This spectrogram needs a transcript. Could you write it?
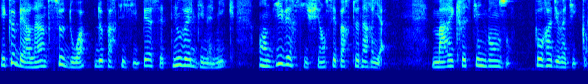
et que Berlin se doit de participer à cette nouvelle dynamique en diversifiant ses partenariats. Marie-Christine Bonzon pour Radio Vatican.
